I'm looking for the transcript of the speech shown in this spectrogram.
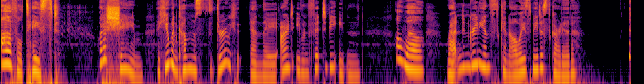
awful taste. What a shame. A human comes through and they aren't even fit to be eaten. Oh well, rotten ingredients can always be discarded.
